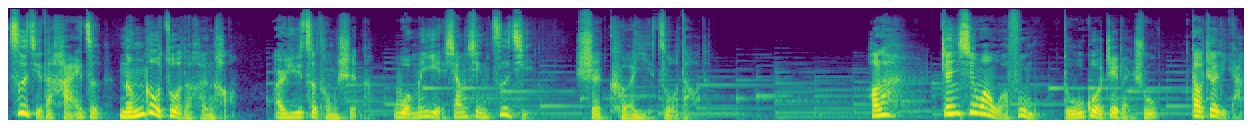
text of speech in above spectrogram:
自己的孩子能够做得很好。而与此同时呢，我们也相信自己是可以做到的。好了，真希望我父母读过这本书，到这里啊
